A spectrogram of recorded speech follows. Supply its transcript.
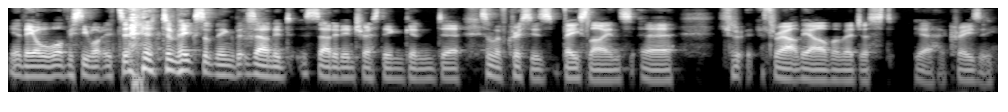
you know, they all obviously wanted to to make something that sounded sounded interesting. And uh, some of Chris's bass lines uh, th- throughout the album are just yeah crazy.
